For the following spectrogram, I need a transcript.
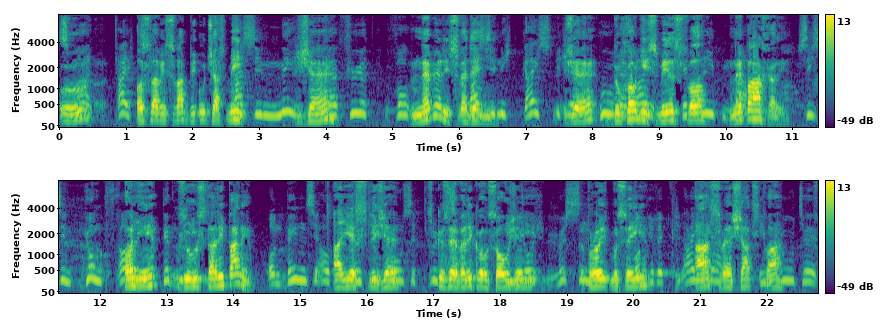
teilzunehmen, oslavy svatby účast mít, že nebyli svedeni, že duchovní smilstvo nepáchali. Oni zůstali pany. A jestliže skrze velikou soužení projít musí a své šatstva v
